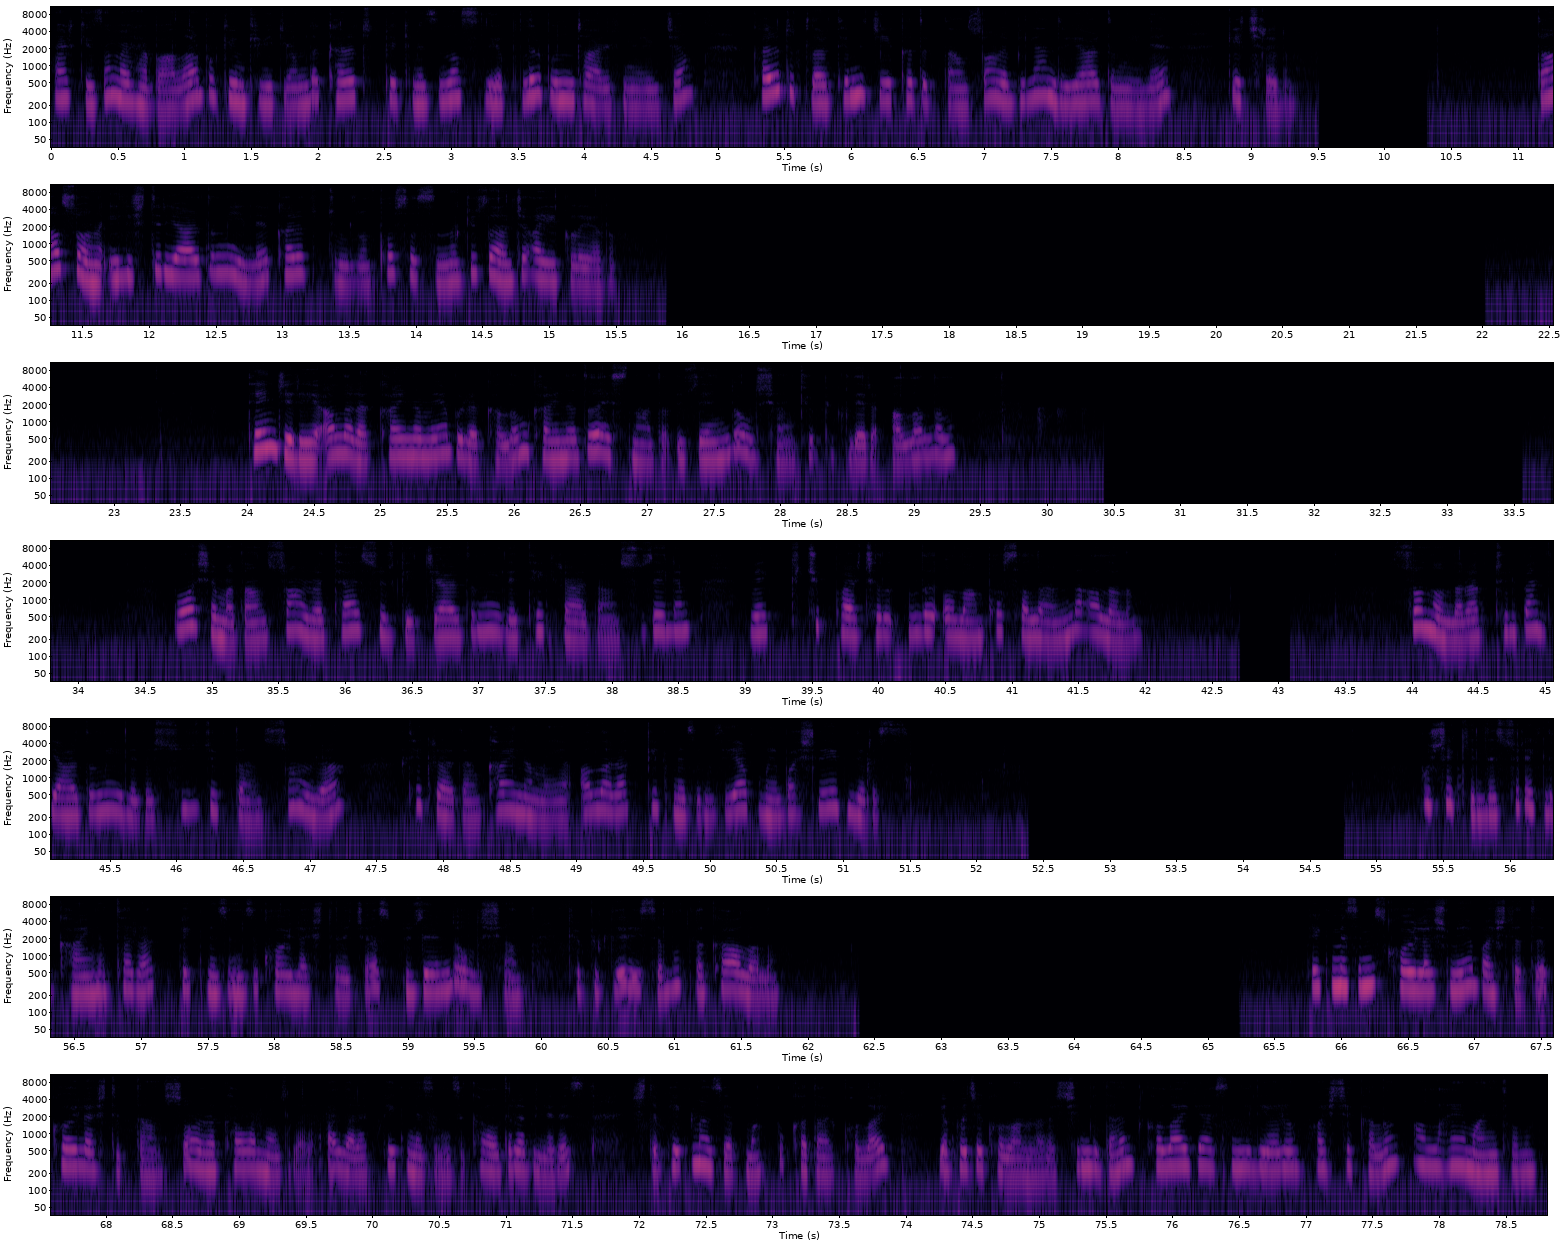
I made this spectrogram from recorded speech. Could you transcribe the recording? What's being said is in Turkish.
Herkese merhabalar. Bugünkü videomda karadut pekmezi nasıl yapılır bunun tarifini vereceğim. Karadutları temizce yıkadıktan sonra blender yardımı ile geçirelim. Daha sonra iliştir yardımı ile karadutumuzun posasını güzelce ayıklayalım. Tencereye alarak kaynamaya bırakalım. Kaynadığı esnada üzerinde oluşan köpükleri alalım. Bu aşamadan sonra tel süzgeç yardımı ile tekrardan süzelim ve küçük parçalı olan posalarını da alalım. Son olarak tülbent yardımı ile de süzdükten sonra tekrardan kaynamaya alarak pekmezimizi yapmaya başlayabiliriz. Bu şekilde sürekli kaynatarak pekmezimizi koyulaştıracağız. Üzerinde oluşan köpükleri ise mutlaka alalım. Pekmezimiz koyulaşmaya başladı. Koyulaştıktan sonra kavanozları alarak pekmezimizi kaldırabiliriz. İşte pekmez yapmak bu kadar kolay. Yapacak olanlara şimdiden kolay gelsin diliyorum. Hoşçakalın. Allah'a emanet olun.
